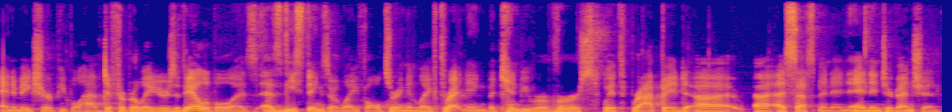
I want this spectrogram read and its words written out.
and to make sure people have defibrillators available as, as these things are life altering and life threatening, but can be reversed with rapid uh, uh, assessment and, and intervention.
